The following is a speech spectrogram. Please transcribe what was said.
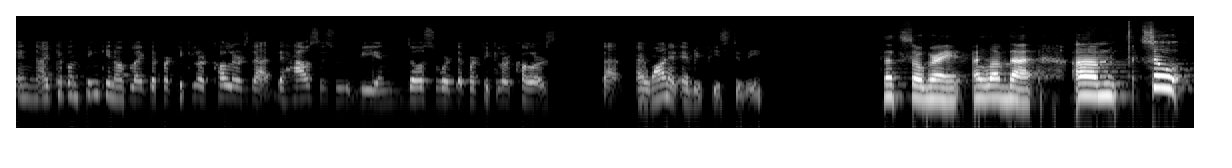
and I kept on thinking of like the particular colors that the houses would be and those were the particular colors that I wanted every piece to be. That's so great. I love that. Um, so,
